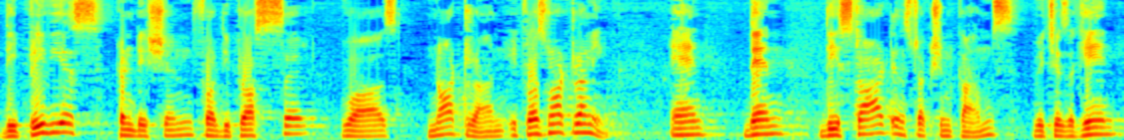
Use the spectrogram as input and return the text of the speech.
the previous condition for the processor was not run, it was not running. And then the start instruction comes, which is again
